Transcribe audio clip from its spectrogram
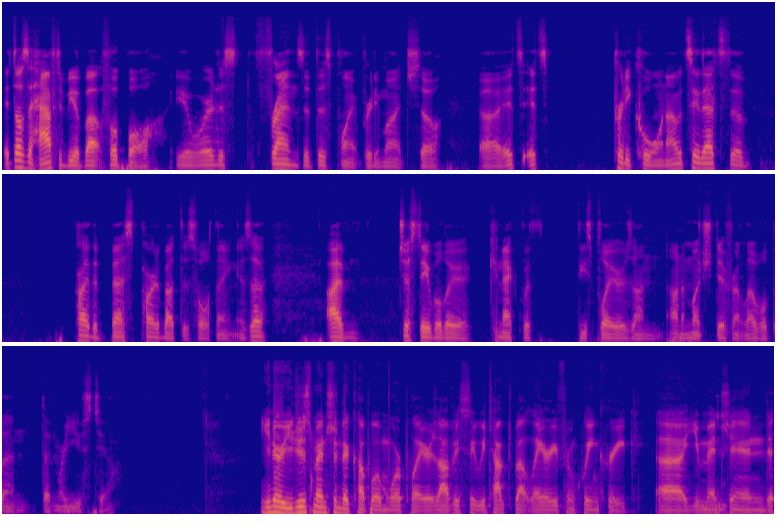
it doesn't have to be about football. You know, we're just friends at this point, pretty much. So uh, it's it's pretty cool, and I would say that's the probably the best part about this whole thing is that I'm just able to connect with these players on on a much different level than than we're used to. You know, you just mentioned a couple of more players. Obviously, we talked about Larry from Queen Creek. Uh, you mm-hmm. mentioned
